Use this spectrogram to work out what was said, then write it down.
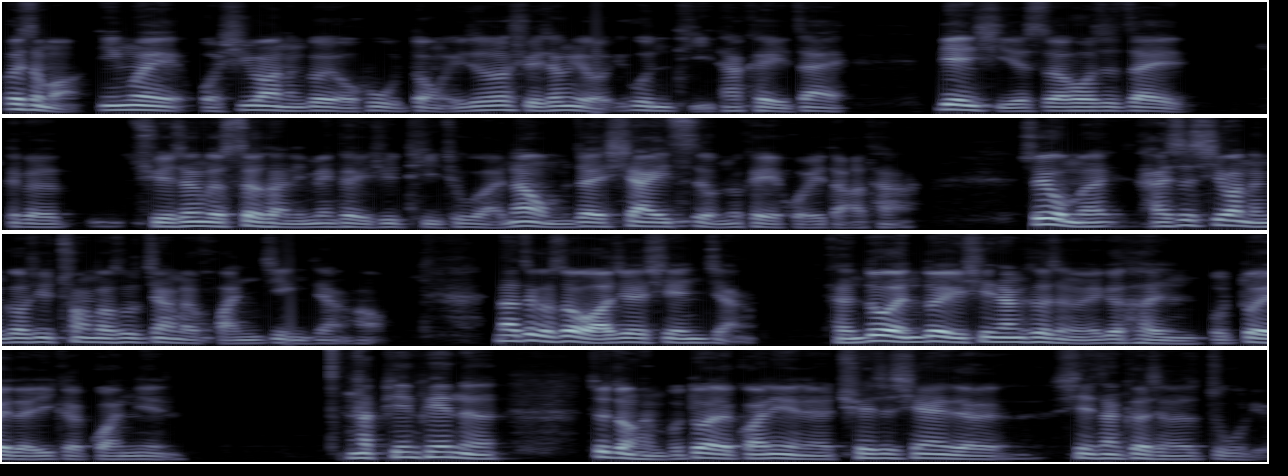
为什么？因为我希望能够有互动，也就是说学生有问题，他可以在练习的时候或是在这个学生的社团里面可以去提出来。那我们在下一次我们就可以回答他。所以我们还是希望能够去创造出这样的环境，这样哈。那这个时候我要就先讲，很多人对于线上课程有一个很不对的一个观念。那偏偏呢，这种很不对的观念呢，却是现在的线上课程的主流。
